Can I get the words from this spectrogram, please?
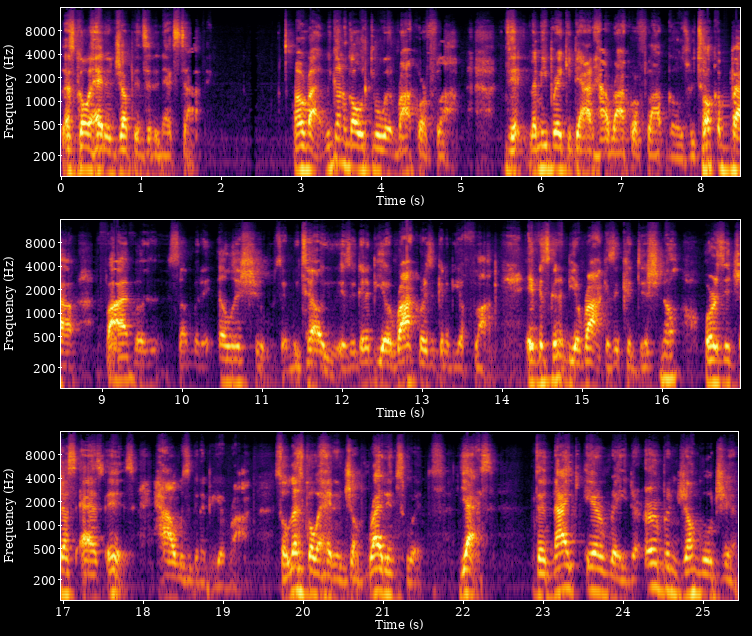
Let's go ahead and jump into the next topic. All right, we're gonna go through it rock or flop. Let me break it down how rock or flop goes. We talk about five of some of the illest shoes, and we tell you, is it gonna be a rock or is it gonna be a flop? If it's gonna be a rock, is it conditional or is it just as is? How is it gonna be a rock? So let's go ahead and jump right into it. Yes, the Nike Air Raid, the Urban Jungle Gym.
